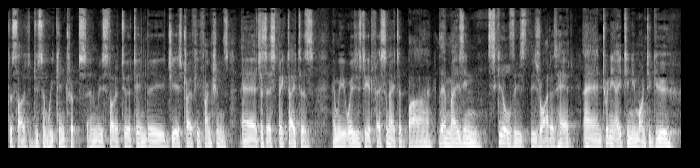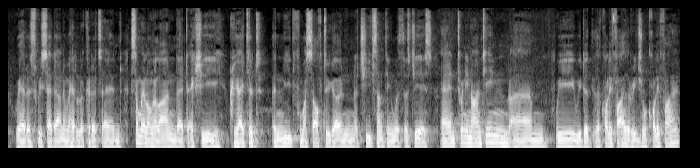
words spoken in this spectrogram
decided to do some weekend trips and we started to attend the GS Trophy functions uh, just as spectators and we always used to get fascinated by the amazing skills these, these riders had. And 2018 in Montague, we had a, we sat down and we had a look at it and somewhere along the line that actually created a need for myself to go and achieve something with this GS. And 2019, um, we we did the qualifier, the regional qualifier,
